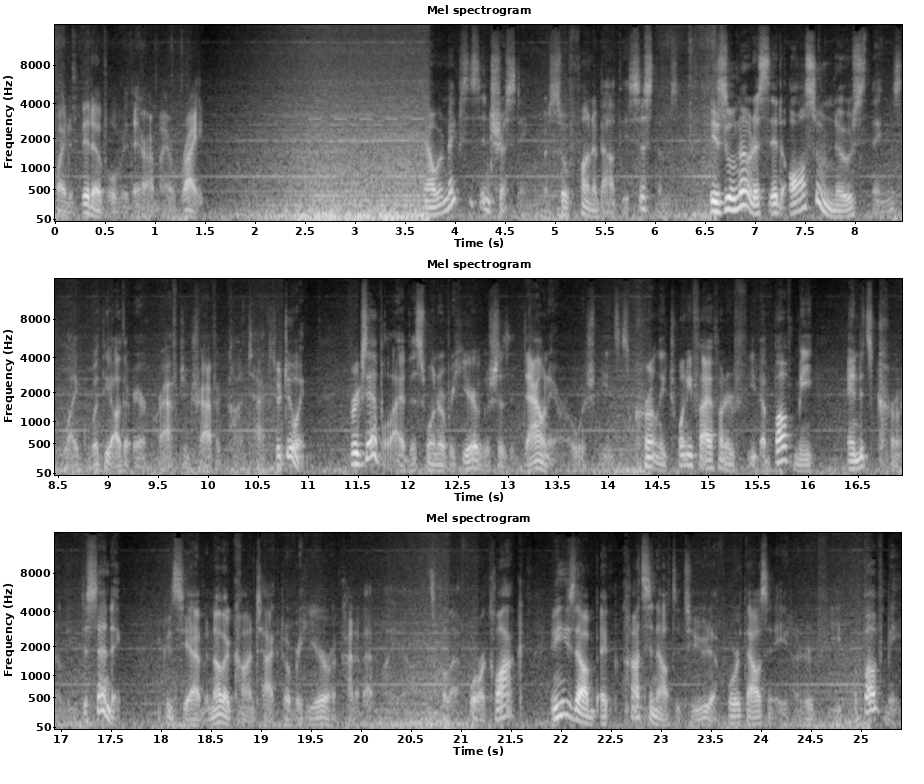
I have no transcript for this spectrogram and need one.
quite a bit of over there on my right. Now, what makes this interesting, what's so fun about these systems, is you'll notice it also knows things like what the other aircraft and traffic contacts are doing. For example, I have this one over here, which is a down arrow, which means it's currently 2,500 feet above me, and it's currently descending. You can see I have another contact over here, kind of at my uh, Let's call that 4 o'clock. And he's um, at constant altitude at 4,800 feet above me.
